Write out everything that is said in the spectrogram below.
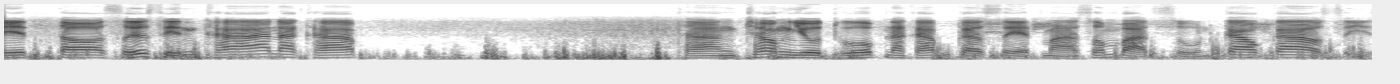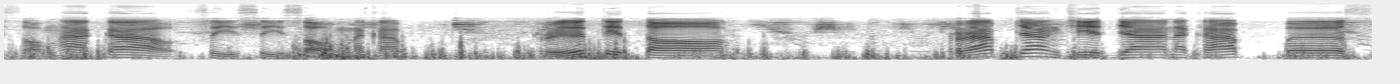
ติดต่อซื้อสินค้านะครับ ทางช่อง YouTube นะครับเกษตรมหาสมบัติ 0994259442 นะครับ หรือติดต่อ รับจ้างฉีดยานะครับ เบอร์ 099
